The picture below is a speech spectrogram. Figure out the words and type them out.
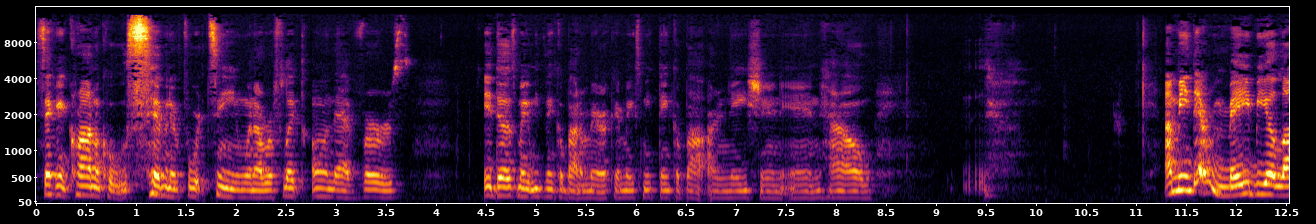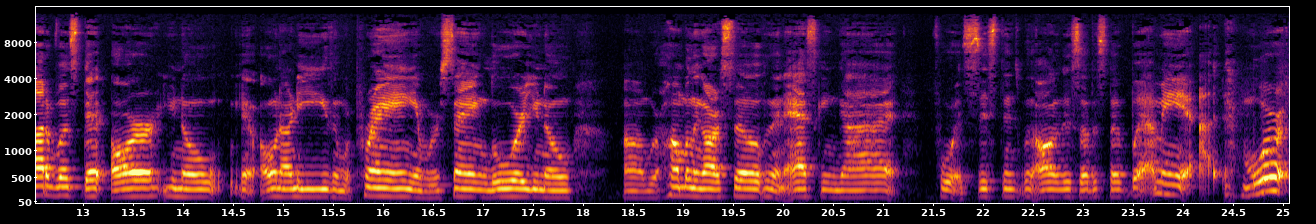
Second Chronicles seven and fourteen. When I reflect on that verse it does make me think about America. It makes me think about our nation and how. I mean, there may be a lot of us that are, you know, on our knees and we're praying and we're saying, Lord, you know, um, we're humbling ourselves and asking God for assistance with all of this other stuff. But I mean, more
